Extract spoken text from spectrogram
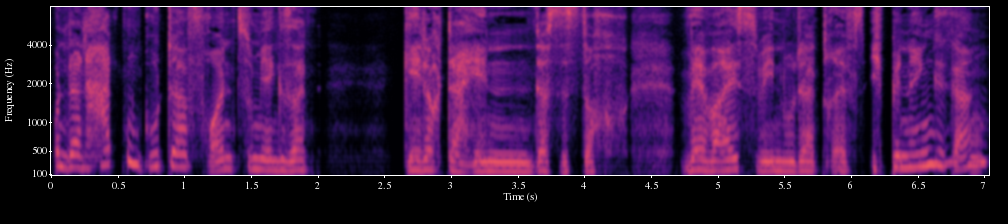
Und dann hat ein guter Freund zu mir gesagt, geh doch dahin, das ist doch, wer weiß, wen du da triffst. Ich bin hingegangen,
